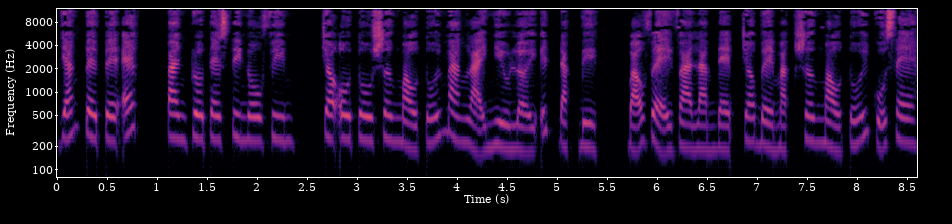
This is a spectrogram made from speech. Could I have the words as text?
Dán PPF, Pancrotestino Film, cho ô tô sơn màu tối mang lại nhiều lợi ích đặc biệt, bảo vệ và làm đẹp cho bề mặt sơn màu tối của xe.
